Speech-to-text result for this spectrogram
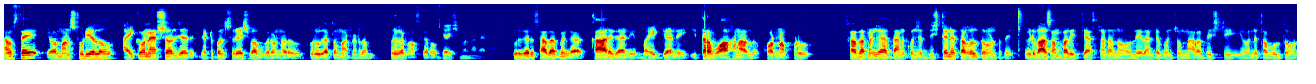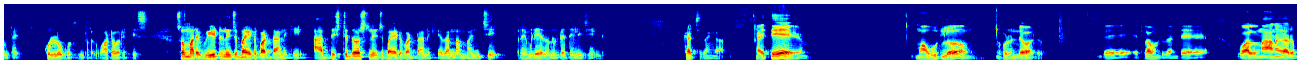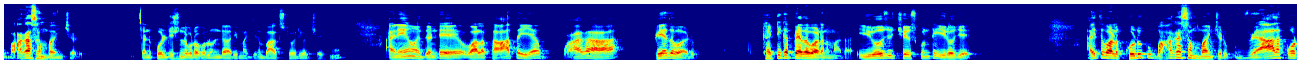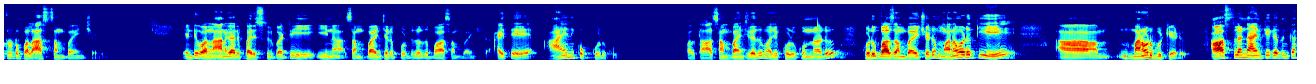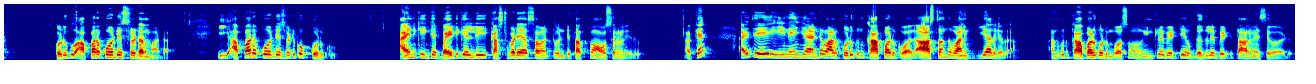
నమస్తే ఇవాళ మన స్టూడియోలో ఐకాన్ ఆస్ట్రాలజర్ గట్టపల్లి సురేష్ బాబు గారు ఉన్నారు. గురుగారితో మాట్లాడదాం. గురుగారు నమస్కారం. జై శ్రీమన్నారాయణ. గురుగారు సాధారణంగా కారు కానీ బైక్ కానీ ఇతర వాహనాలు కొన్నప్పుడు సాధారణంగా దానికి కొంచెం దిష్టి అనేది తగులుతూ ఉంటుంది. వీడు బాగా సంపాదించేస్తున్నాడనో లేదంటే కొంచెం నరదిష్టి ఇవన్నీ తగులుతూ ఉంటాయి. కుళ్ళు కుతుంటారు whatever it is so మరి వీటి నుంచి బయటపడడానికి ఆ దిష్టి దోషం నుంచి బయటపడడానికి ఏదన్నా మంచి రెమెడీ ఏదైనా ఉంటే తెలియజేయండి. ఖచ్చితంగా. అయితే మా ఊర్లో ఒకడు ఉండేవాడు. అంటే ఎట్లా ఉంటుందంటే వాళ్ళ నాన్నగారు బాగా సంపాదించాడు. తండ్రి పొలిటీషియన్లో కూడా ఒకరు ఉండేవారు ఈ మధ్యన బాగా స్టోరీ వచ్చేసింది. ఆయన ఏమైందంటే వాళ్ళ తాతయ్య బాగా పేదవాడు కటిక పేదవాడు అనమాట ఈరోజు చేసుకుంటే ఈరోజే అయితే వాళ్ళ కొడుకు బాగా సంపాదించాడు వేల కోట్ల రూపాయల ఆస్తి సంపాదించాడు. ఏంటి? వాళ్ళ నాన్నగారి పరిస్థితులు బట్టి ఈయన సంపాదించడం పొట్టుదలతో బాగా సంపాదించాడు. అయితే ఆయనకు ఒక కొడుకు. వాళ్ళ తాత సంపాదించలేదు మరి కొడుకు ఉన్నాడు కొడుకు బాగా సంపాదించాడు. మనవడికి మనవడు పుట్టాడు. ఆస్తులన్నీ ఆయనకే కదా ఇంకా? కొడుకు అపర కోటేశ్వరుడు అనమాట ఈ అపర కోటేశ్వరుడికి ఒక కొడుకు. ఆయనకి ఇంకా బయటికి వెళ్ళి కష్టపడేస్తున్నటువంటి తత్వం అవసరం లేదు. ఓకే? అయితే ఈయన ఏం చేయాలంటే వాళ్ళ కొడుకుని కాపాడుకోవాలి. ఆస్తంతా వానికి ఇవ్వాలి కదా. అందుకని కాపాడుకోవడం కోసం ఇంట్లో పెట్టి ఒక గదిలో పెట్టి తాళం వేసేవాడు.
